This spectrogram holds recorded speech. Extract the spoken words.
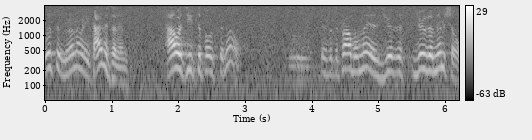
listen, we don't have any kindness on him. How is he supposed to know? Says, but the problem is, you're, this, you're the nimshal.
